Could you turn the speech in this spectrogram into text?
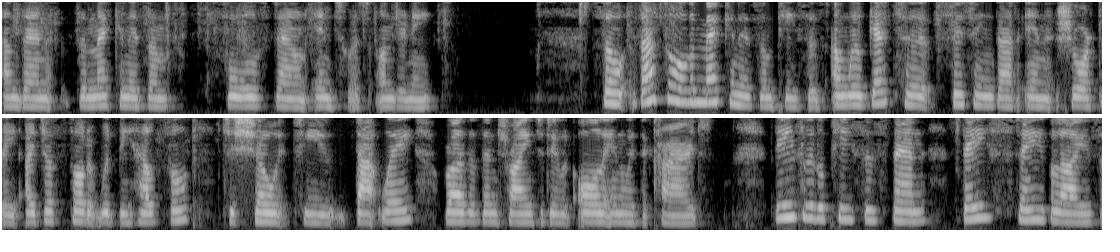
And then the mechanism folds down into it underneath. So that's all the mechanism pieces and we'll get to fitting that in shortly. I just thought it would be helpful to show it to you that way rather than trying to do it all in with the card. These little pieces then, they stabilize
